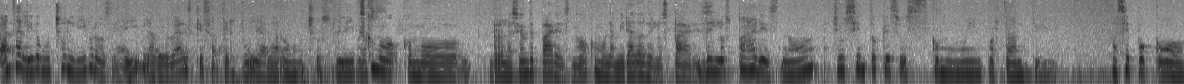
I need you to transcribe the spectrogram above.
Han salido muchos libros de ahí. La verdad es que esa tertulia ha dado muchos libros. Es como, como relación de pares, ¿no? Como la mirada de los pares. De los pares, ¿no? Yo siento que eso es como muy importante. Hace poco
